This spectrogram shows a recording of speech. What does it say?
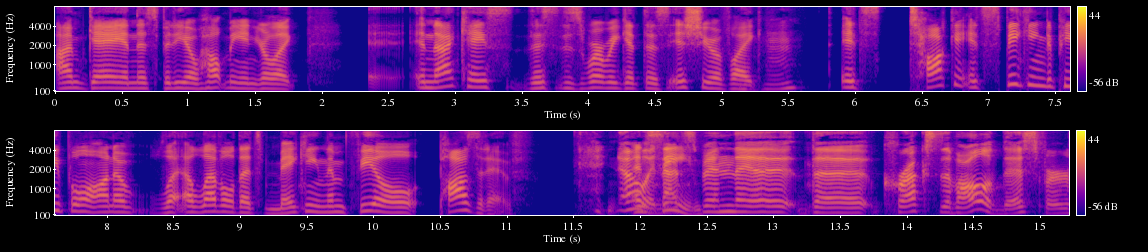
i'm gay and this video helped me. And you're like eh, in that case this, this is where we get this issue of like it's talking it's speaking to people on a, a level that's making them feel positive No, and and, that's been the the crux of all of this for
